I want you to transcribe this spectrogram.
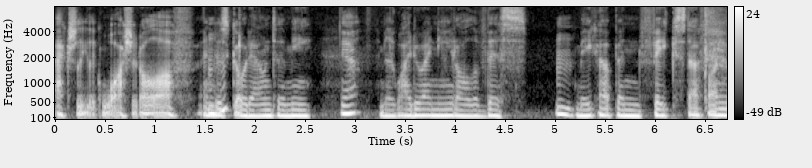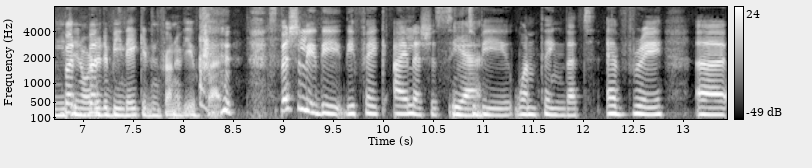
actually like wash it all off and just mm-hmm. go down to me Yeah. and be like, why do I need all of this makeup and fake stuff on me But- in order but- to be naked in front of you? But Especially the, the fake eyelashes seem to be one thing that every uh,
